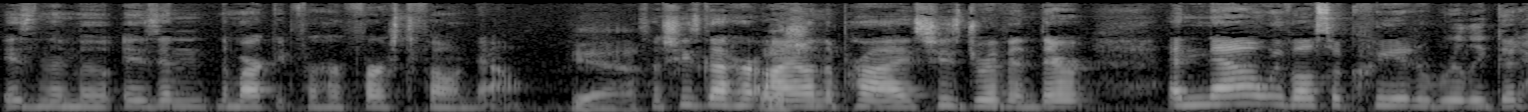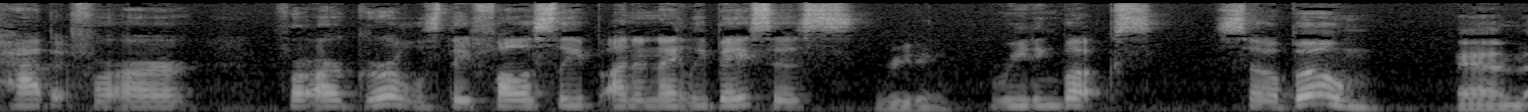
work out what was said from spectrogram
is in the mo- is in the market for her first phone now. Yeah. So she's got her Well, eye on the prize. She's driven there, and now we've also created a really good habit for our for our girls. They fall asleep on a nightly basis Reading. reading books. So boom, And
